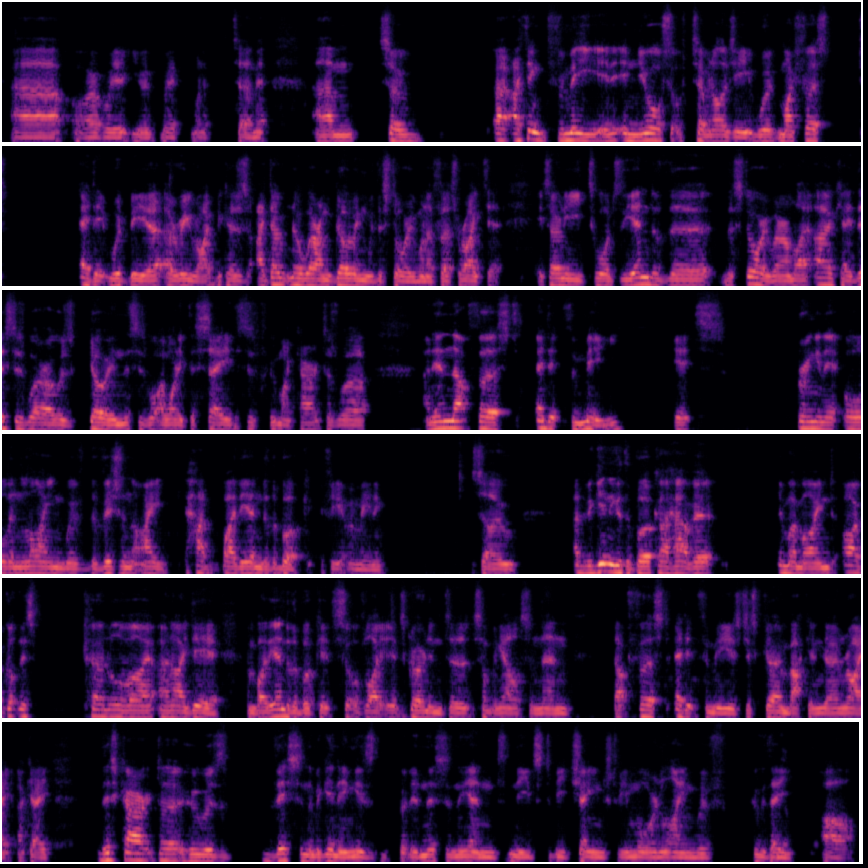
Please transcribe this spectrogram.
uh, or however we, you we want to term it. Um, so uh, I think for me, in, in your sort of terminology, my first edit would be a, a rewrite because I don't know where I'm going with the story when I first write it. It's only towards the end of the the story where I'm like, okay, this is where I was going. This is what I wanted to say. This is who my characters were. And in that first edit for me, it's bringing it all in line with the vision that I had by the end of the book, if you get my meaning. So at the beginning of the book, I have it in my mind. Oh, I've got this kernel of an idea, and by the end of the book, it's sort of like it's grown into something else. And then that first edit for me is just going back and going right. Okay, this character who was this in the beginning is, but in this in the end needs to be changed to be more in line with who they are.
